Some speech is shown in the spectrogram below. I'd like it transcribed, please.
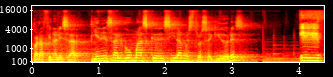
Para finalizar, ¿tienes algo más que decir a nuestros seguidores? Eh,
